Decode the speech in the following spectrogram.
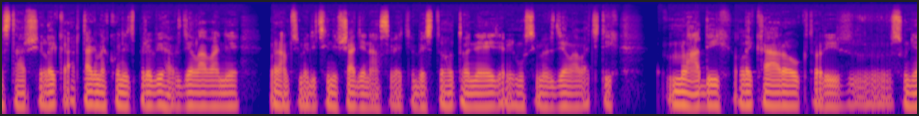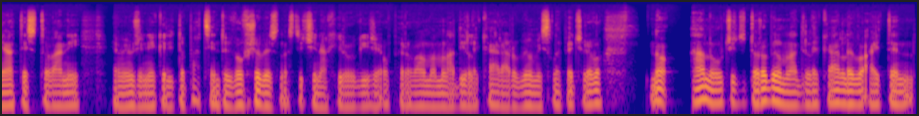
starší lekár. Tak nakoniec prebieha vzdelávanie v rámci medicíny všade na svete. Bez toho to nejde. My musíme vzdelávať tých mladých lekárov, ktorí sú neatestovaní. Ja viem, že niekedy to pacientovi vo všeobecnosti, či na chirurgii, že operoval ma mladý lekár a robil mi slepé črevo. No áno, určite to robil mladý lekár, lebo aj ten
